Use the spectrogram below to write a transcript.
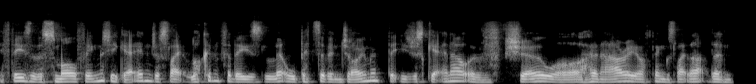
if these are the small things you're getting, just like looking for these little bits of enjoyment that you're just getting out of show or Honma or things like that, then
